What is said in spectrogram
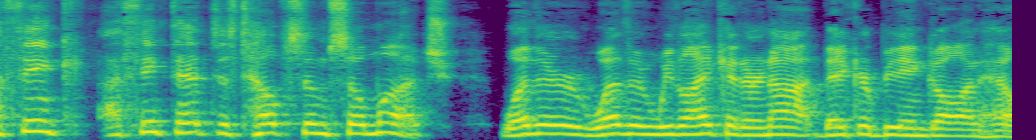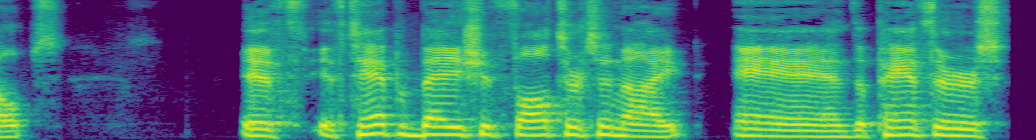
I think I think that just helps them so much. Whether whether we like it or not, Baker being gone helps. If if Tampa Bay should falter tonight and the Panthers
